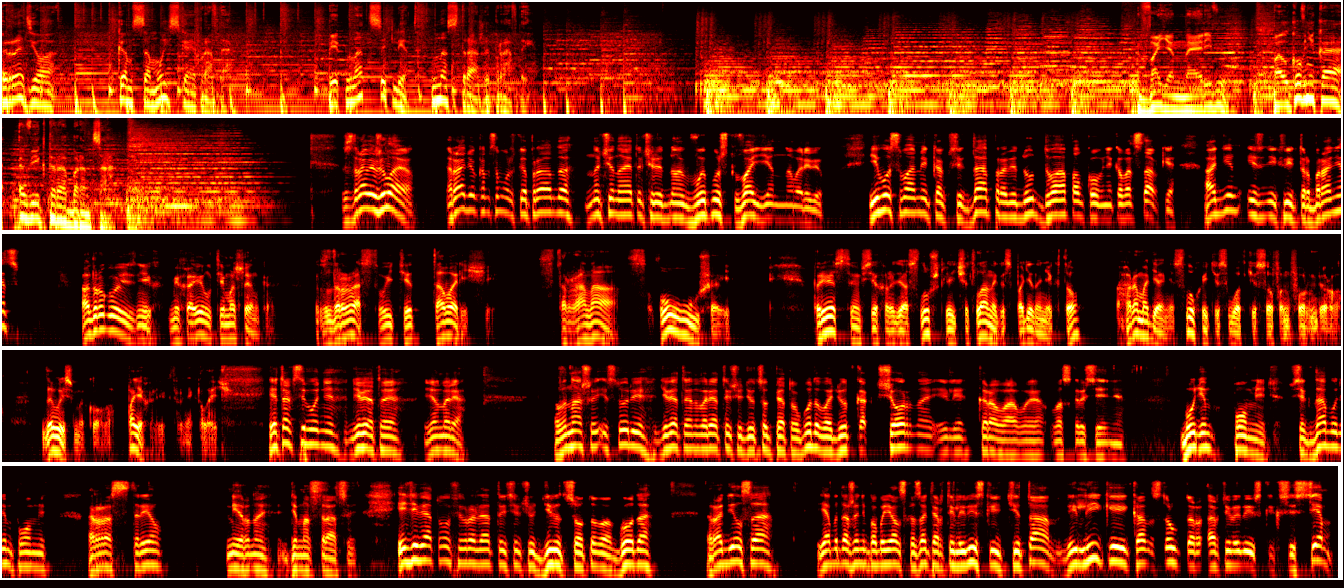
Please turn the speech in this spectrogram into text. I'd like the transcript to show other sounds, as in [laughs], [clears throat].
Радио «Комсомольская правда». 15 лет на страже правды. Военная ревю. Полковника Виктора Баранца. Здравия желаю. Радио «Комсомольская правда» начинает очередной выпуск военного ревю. Его с вами, как всегда, проведут два полковника в отставке. Один из них Виктор Баранец. А другой из них Михаил Тимошенко. Здравствуйте, товарищи. Страна, слушай. Приветствуем всех радиослушателей, Четлана господина Никто. Громадяне, слухайте сводки Софинформбюро. Дивись, Микола. Поехали, Виктор Николаевич. Итак, сегодня 9 января. В нашей истории 9 января 1905 года войдет как черное или кровавое воскресенье. Будем помнить, всегда будем помнить расстрел мирной демонстрации. И 9 февраля 1900 года родился, я бы даже не побоялся сказать, артиллерийский титан, великий конструктор артиллерийских систем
